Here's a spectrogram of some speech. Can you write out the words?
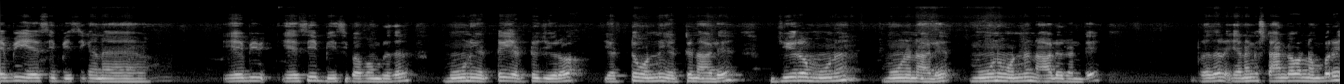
ஏபி ஏசி பிசிக்கான ஏபி ஏசி பிசி பார்ப்போம் பிரதர் மூணு எட்டு எட்டு ஜீரோ. எட்டு ஒன்று எட்டு நாலு. ஜீரோ மூணு மூணு நாலு. மூணு ஒன்று நாலு ரெண்டு. பிரதர் எனக்கு ஸ்ட்ராங்காக நம்பரு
